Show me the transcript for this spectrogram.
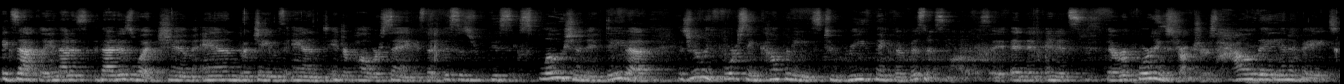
Exactly, and that is that is what Jim and what James and Inderpal were saying is that this is this explosion in data is really forcing companies to rethink their business models and, it, and it's their reporting structures, how they innovate,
